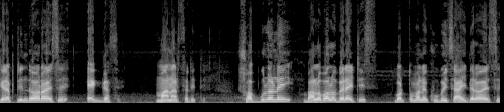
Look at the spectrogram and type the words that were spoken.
গ্রাফটিন দেওয়া রয়েছে এক গাছে মা নার্সারিতে। সবগুলো নেই, ভালো ভালো ভ্যারাইটিস বর্তমানে খুবই চাহিদা রয়েছে।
